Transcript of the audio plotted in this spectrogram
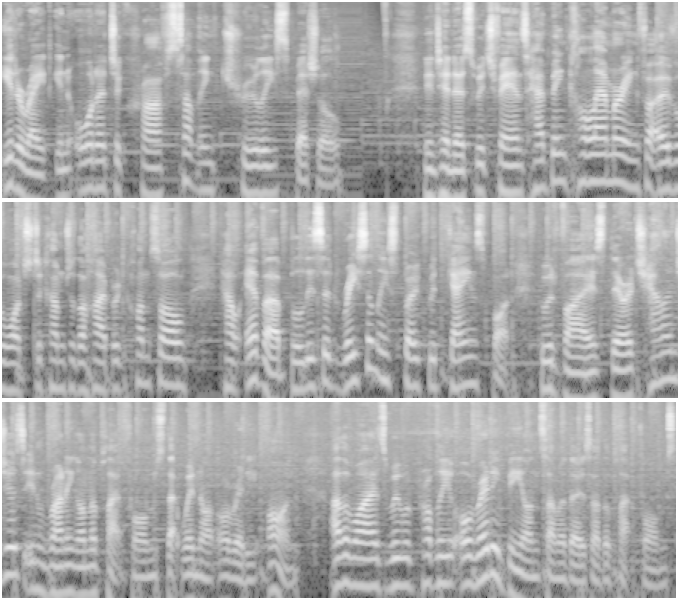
iterate in order to craft something truly special. Nintendo Switch fans have been clamoring for Overwatch to come to the hybrid console. However, Blizzard recently spoke with GameSpot, who advised there are challenges in running on the platforms that we're not already on. Otherwise, we would probably already be on some of those other platforms.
